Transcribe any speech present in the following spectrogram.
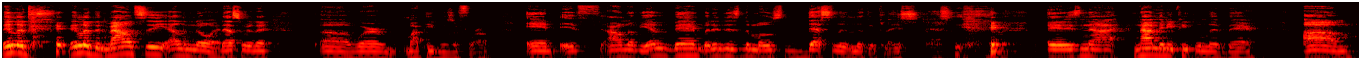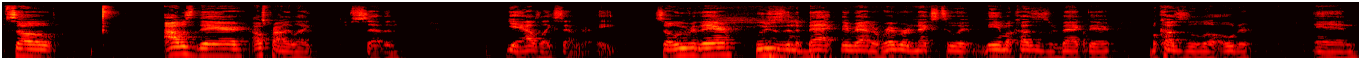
They live. they lived in Mound City, Illinois. That's where they, uh, where my peoples are from. And if I don't know if you ever been, but it is the most desolate looking place. it is not. Not many people live there. Um, so I was there. I was probably like seven. Yeah, I was like seven or eight. So we were there. We was just in the back. They had a river next to it. Me and my cousins were back there. My cousins are a little older, and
